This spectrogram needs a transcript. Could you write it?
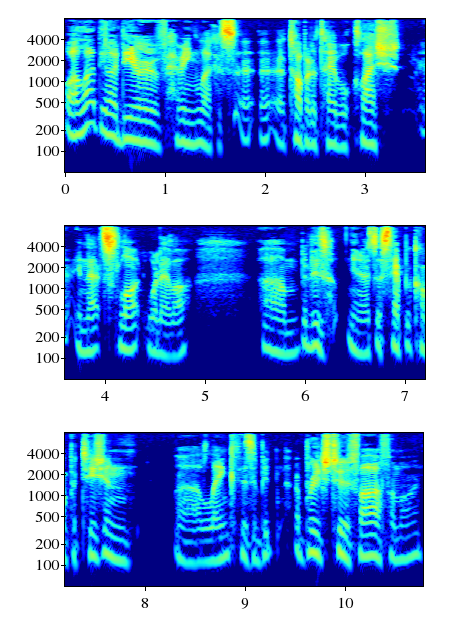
Well, I like the idea of having like a, a, a top of the table clash in that slot, whatever. Um, but this, you know, it's a separate competition uh, length is a bit a bridge too far for mine.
